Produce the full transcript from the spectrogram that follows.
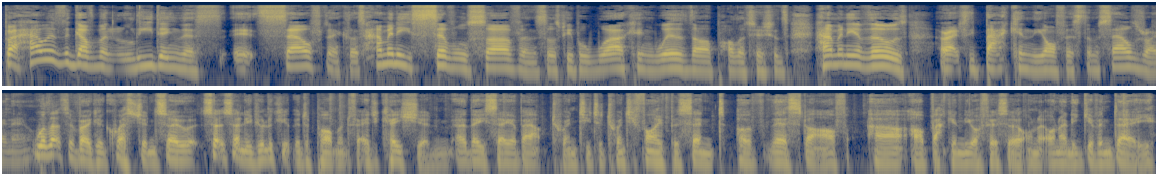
But how is the government leading this itself, Nicholas? How many civil servants, those people working with our politicians, how many of those are actually back in the office themselves right now? Well, that's a very good question. So, certainly, if you're looking at the Department for Education, uh, they say about 20 to 25% of their staff uh, are back in the office uh, on, on any given day.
